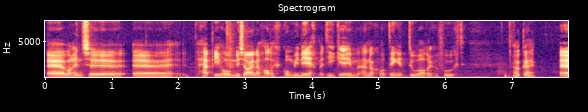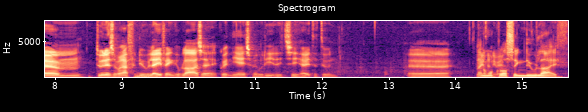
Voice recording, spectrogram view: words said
eh, waarin ze eh, Happy Home Designer hadden gecombineerd met die game en nog wat dingen toe hadden gevoegd. Oké. Ehm, toen is er weer even nieuw leven ingeblazen. Ik weet niet eens meer hoe die editie heette toen. Eh, Animal. Crossing New Life.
